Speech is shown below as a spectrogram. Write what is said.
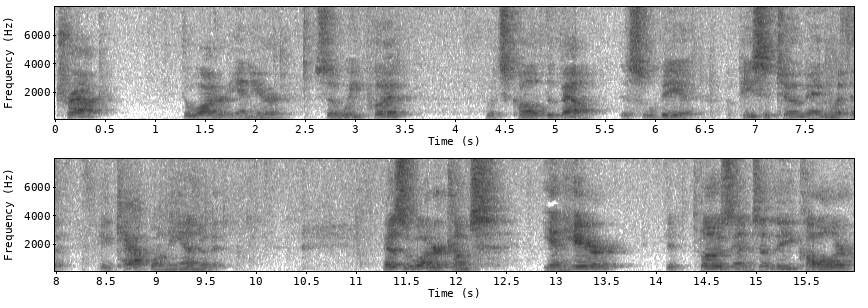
trap the water in here. So we put what's called the bell. This will be a, a piece of tubing with a, a cap on the end of it. As the water comes in here, it flows into the collar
